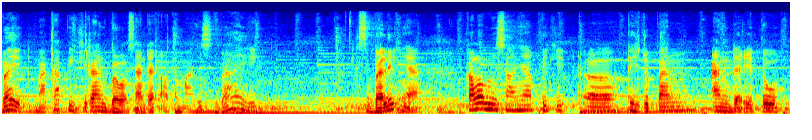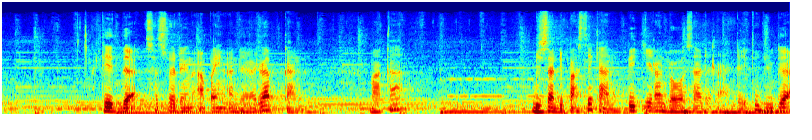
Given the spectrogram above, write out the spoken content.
baik, maka pikiran bawah sadar otomatis baik. Sebaliknya, kalau misalnya pikir, uh, kehidupan Anda itu tidak sesuai dengan apa yang Anda harapkan, maka bisa dipastikan pikiran bawah sadar Anda itu juga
